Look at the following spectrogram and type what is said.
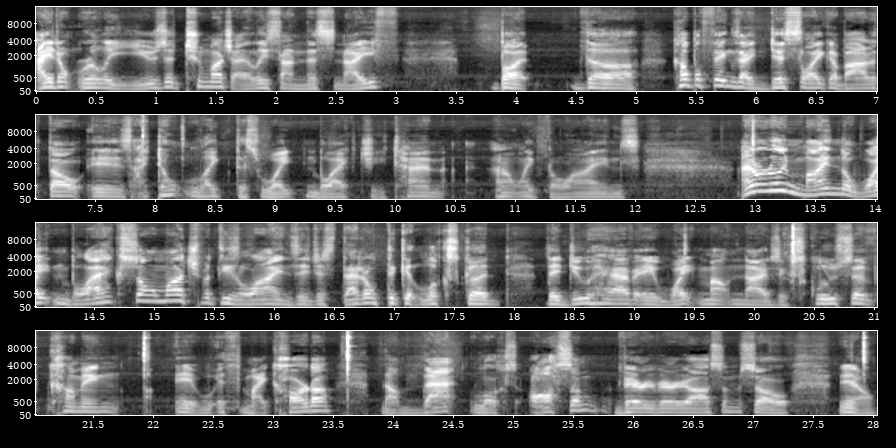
I don't really use it too much, at least on this knife. But the couple things I dislike about it though is I don't like this white and black G10. I don't like the lines. I don't really mind the white and black so much, but these lines, they just, I don't think it looks good. They do have a White Mountain Knives exclusive coming eh, with micarta. Now that looks awesome, very very awesome. So, you know,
